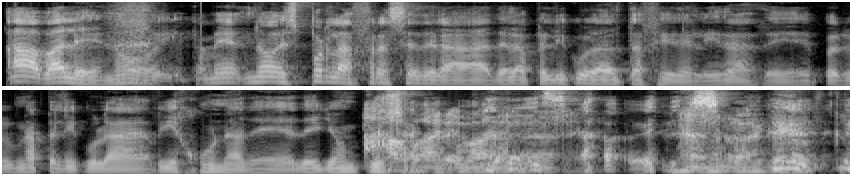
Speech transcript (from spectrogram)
ah, vale, no. Y también, no, es por la frase de la, de la película Alta Fidelidad, de, una película viejuna de, de John Cusack. Ah, vale, vale. No, no la conozco.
